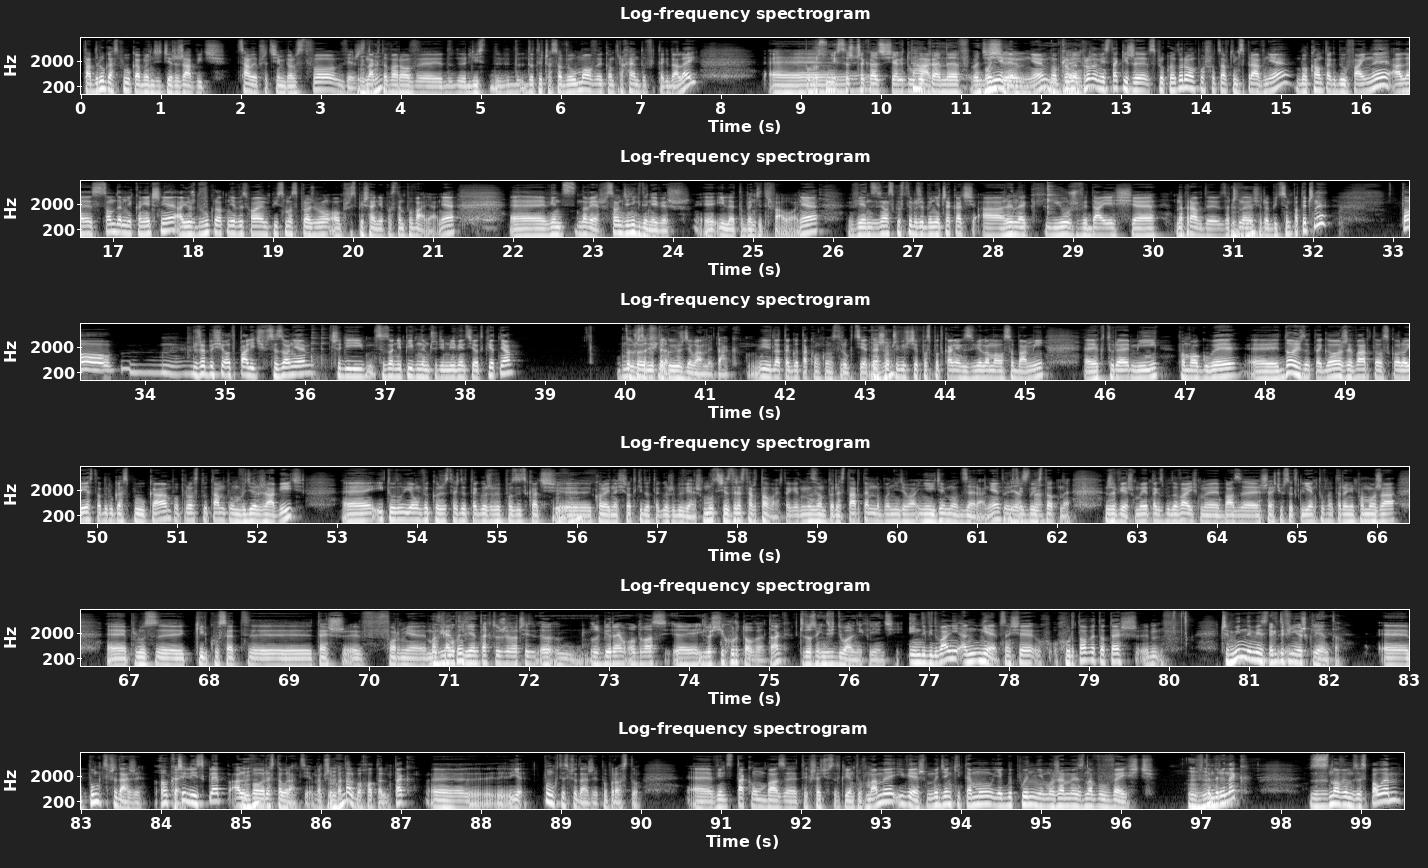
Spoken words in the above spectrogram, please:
ta druga spółka będzie dzierżawić całe przedsiębiorstwo, wiesz, mhm. znak towarowy, list, dotychczasowe umowy, kontrahentów i tak dalej. Po prostu nie chcesz czekać, jak długo tak, KNF będzie bo nie się... wiem, nie? Bo okay. problem, problem jest taki, że z prokuraturą poszło całkiem sprawnie, bo kontakt był fajny, ale z sądem niekoniecznie, a już dwukrotnie wysłałem pismo z prośbą o przyspieszenie postępowania, nie? E, więc, no wiesz, w sądzie nigdy nie wiesz, ile to będzie trwało, nie? Więc w związku z tym, żeby nie czekać, a rynek już wydaje się naprawdę, zaczyna mhm. się robić sympatyczny, to żeby się odpalić w sezonie, czyli w sezonie piwnym, czyli mniej więcej od kwietnia, no to, to do tego już działamy, tak. I dlatego taką konstrukcję. Też mhm. oczywiście po spotkaniach z wieloma osobami, e, które mi pomogły e, dojść do tego, że warto, skoro jest ta druga spółka, po prostu tamtą wydzierżawić, i tu ją wykorzystać do tego, żeby pozyskać e, mhm. kolejne środki do tego, żeby wiesz, móc się zrestartować. Tak jak nazywam to restartem, no bo nie, działa, nie idziemy od zera, nie? To jest Jasne. jakby istotne, że wiesz, my jednak zbudowaliśmy bazę 600 klientów na terenie Pomorza, e, plus kilkuset też w formie marketów. Mówimy o klientach, którzy raczej odbierają od was ilości hurtowe, tak? Czy to są indywidualni klienci? Indywidualni, ale nie, w sensie hurtowe to też... Czym innym jest... Jak definiujesz klienta? E, punkt sprzedaży, okay. czyli sklep albo mhm. restaurację na przykład, mhm. albo hotel, tak? E, punkty sprzedaży po prostu. E, więc taką bazę tych 600 klientów mamy i wiesz, my dzięki temu jakby płynnie możemy znowu wejść w mhm. ten rynek z nowym zespołem,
